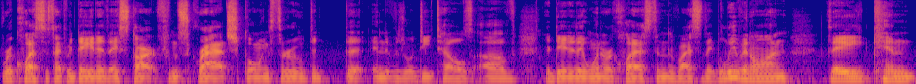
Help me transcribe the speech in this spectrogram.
request this type of data, they start from scratch going through the, the individual details of the data they want to request and the devices they believe it on. They can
